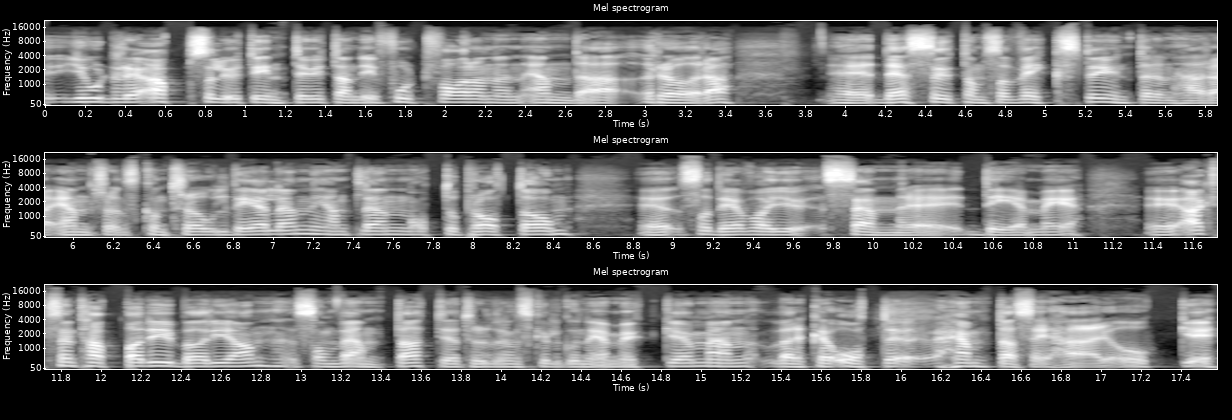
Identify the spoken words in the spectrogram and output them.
gjorde det absolut inte, utan det är fortfarande en enda röra. Eh, dessutom så växte ju inte den här entrance control-delen egentligen något att prata om, eh, så det var ju sämre det med. Eh, aktien tappade i början som väntat. Jag trodde den skulle gå ner mycket, men verkar återhämta sig här och eh,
